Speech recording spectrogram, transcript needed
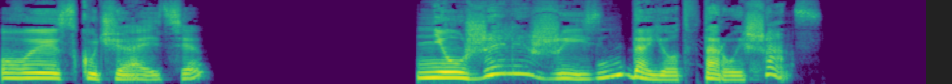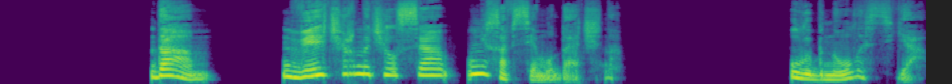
«Вы скучаете?» Неужели жизнь дает второй шанс? «Да, Вечер начался не совсем удачно. Улыбнулась я.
